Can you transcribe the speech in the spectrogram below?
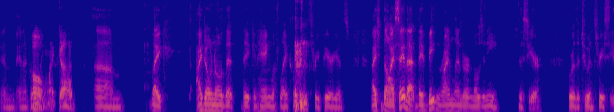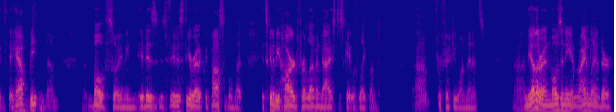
and and a goalie. Oh my god. Um, like I don't know that they can hang with Lakeland in three periods. I no, I say that they've beaten Rhinelander and Mosinee this year, who are the two and three seeds. They have beaten them both. So I mean, it is it is theoretically possible, but it's going to be hard for eleven guys to skate with Lakeland uh, for fifty one minutes. Uh, on the other end, Mosinee and Rhinelander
